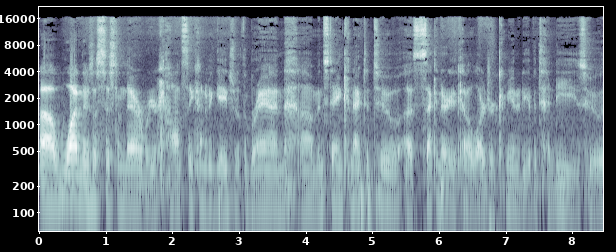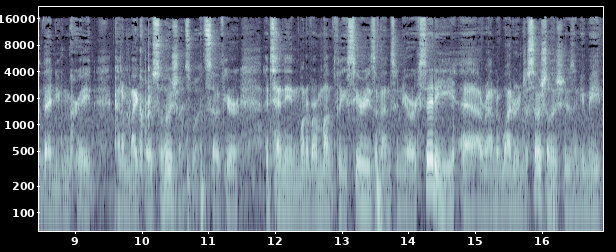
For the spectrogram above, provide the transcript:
uh, one, there's a system there where you're constantly kind of engaged with the brand um, and staying connected to a secondary, kind of larger community of attendees who then you can create kind of micro solutions with. So if you're attending one of our monthly series events in New York City uh, around a wide range of social issues and you meet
